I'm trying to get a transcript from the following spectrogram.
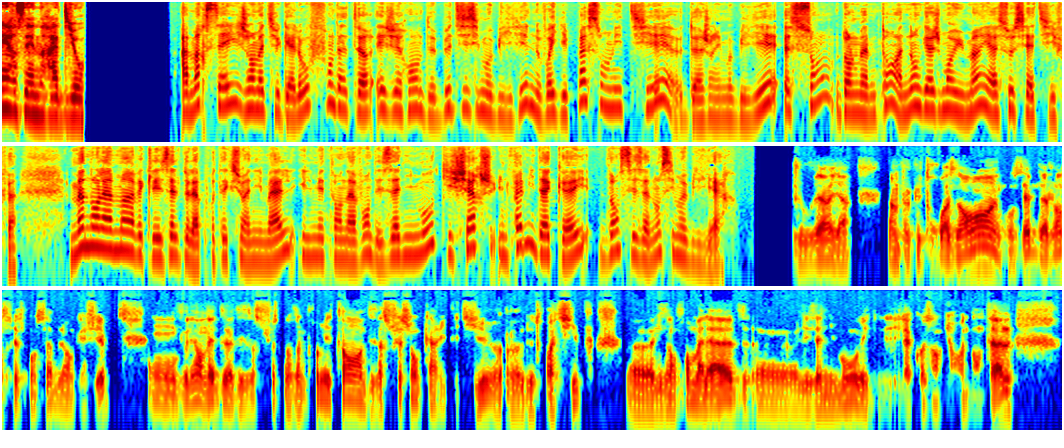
RZN Radio. À Marseille, Jean-Mathieu Gallo, fondateur et gérant de Buddies Immobilier, ne voyait pas son métier d'agent immobilier sans, dans le même temps, un engagement humain et associatif. Main dans la main avec les ailes de la protection animale, il met en avant des animaux qui cherchent une famille d'accueil dans ses annonces immobilières. J'ai ouvert il y a un peu plus de trois ans un concept d'agence responsable et engagée. On venait en aide à des associations, dans un premier temps, des associations caritatives euh, de trois types euh, les enfants malades, euh, les animaux et, la cause environnementale.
